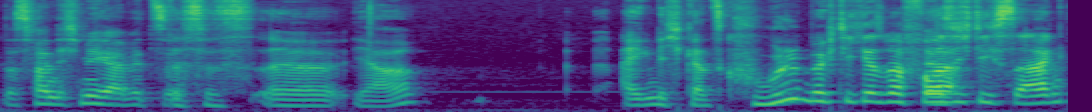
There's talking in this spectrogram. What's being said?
Das fand ich mega witzig. Das ist, äh, ja. eigentlich ganz cool, möchte ich jetzt mal vorsichtig ja. sagen.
